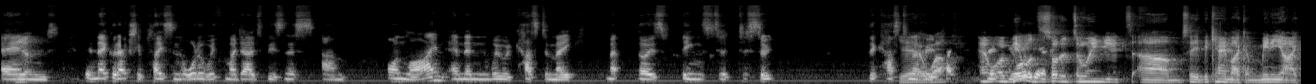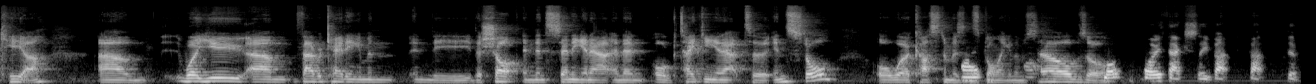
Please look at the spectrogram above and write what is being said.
and and they could actually place an order with my dad's business um, online and then we would custom make those things to, to suit the customer yeah. who Well, and were people order. sort of doing it? Um, so you became like a mini IKEA. Um, were you um, fabricating them in, in the the shop and then sending it out and then or taking it out to install, or were customers Uh, installing it themselves? Or Well, both actually, but but the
